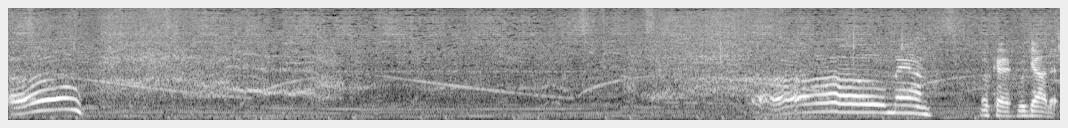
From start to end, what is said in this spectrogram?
Oh! Oh, man. Okay, we got it.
